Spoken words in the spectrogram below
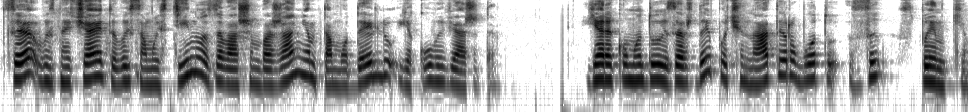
це визначаєте ви самостійно за вашим бажанням та моделлю, яку ви в'яжете. Я рекомендую завжди починати роботу з спинки.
